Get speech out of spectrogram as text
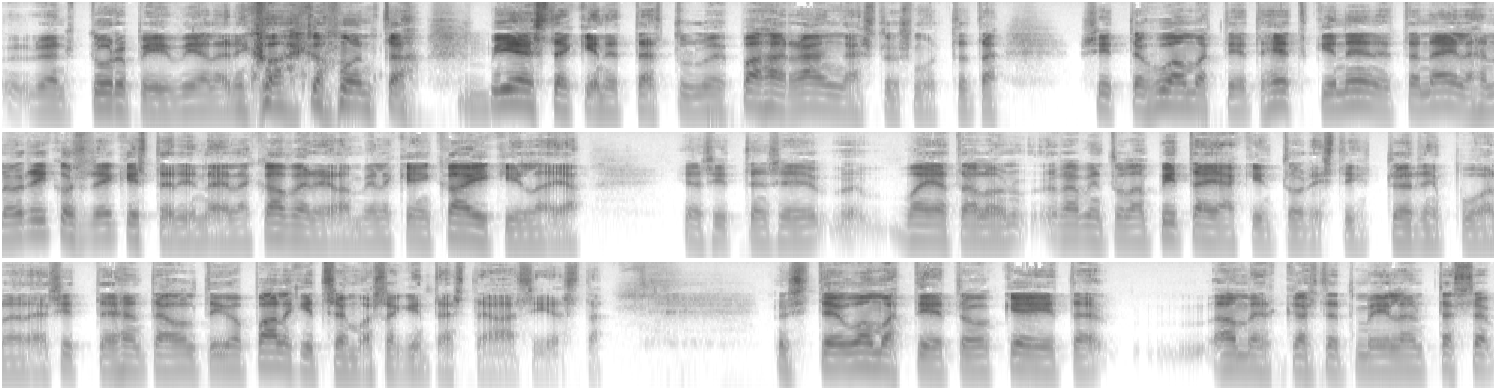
lyönyt turpiin vielä niin aika monta mm. miestäkin, että tästä tuli paha rangaistus, mutta tota, sitten huomattiin, että hetkinen, että näillähän on rikosrekisteri näillä kavereilla melkein kaikilla ja ja sitten se Vajatalon ravintolan pitäjäkin todisti Törnin puolella ja sitten häntä oltiin jo palkitsemassakin tästä asiasta. No sitten huomattiin, että okei, että amerikkalaiset, että meillä on tässä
